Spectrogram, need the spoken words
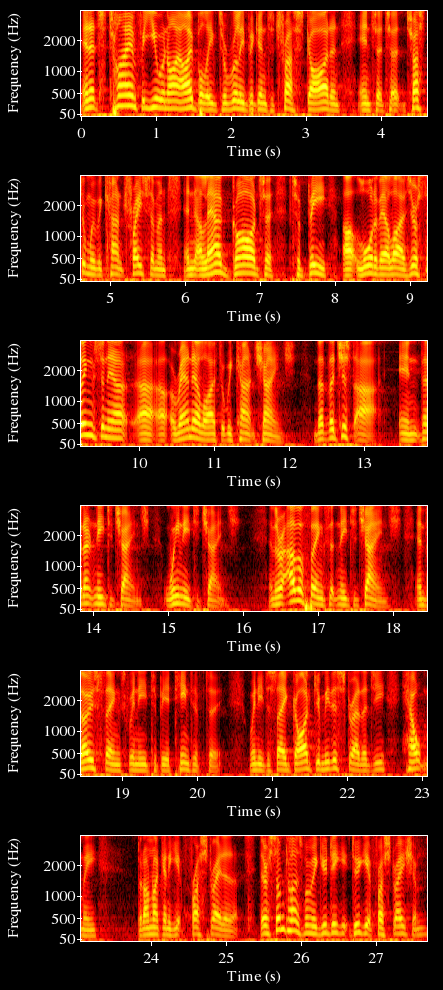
And it's time for you and I, I believe, to really begin to trust God and, and to, to trust Him where we can't trace Him and, and allow God to, to be uh, Lord of our lives. There are things in our, uh, uh around our life that we can't change, that they just are, and they don't need to change. We need to change. And there are other things that need to change, and those things we need to be attentive to. We need to say, God, give me this strategy, help me, but I'm not going to get frustrated. There are sometimes when we do get frustration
